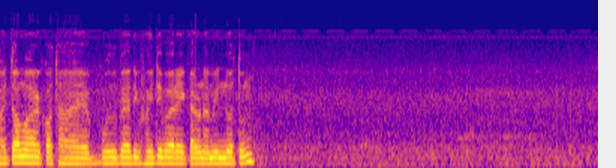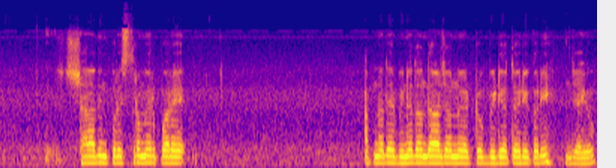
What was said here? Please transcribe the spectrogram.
হয়তো আমার কথায় ভুল ব্যাধি হইতে পারে, কারণ আমি নতুন। সারাদিন পরিশ্রমের পরে আপনাদের বিনোদন দেওয়ার জন্য একটু ভিডিও তৈরি করি, যাই হোক।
